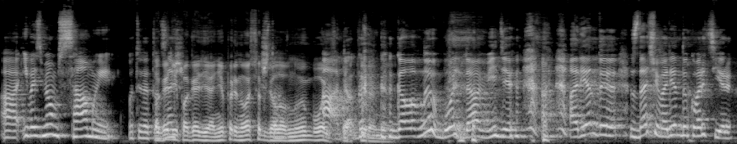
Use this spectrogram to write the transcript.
А, и возьмем самый вот этот... Погоди, знаешь, погоди, они приносят что? головную боль а, с квартирами. Да, головную боль, да, в виде аренды, сдачи в аренду квартиры.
